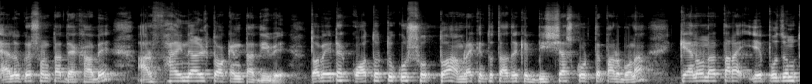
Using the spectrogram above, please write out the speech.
অ্যালোকেশনটা দেখাবে আর ফাইনাল টোকেনটা দিবে। তবে এটা কতটুকু সত্য আমরা কিন্তু তাদেরকে বিশ্বাস করতে পারব না কেননা তারা এ পর্যন্ত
